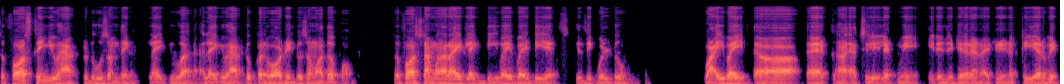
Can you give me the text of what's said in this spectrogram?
so first thing you have to do something like you are like you have to convert into some other form so first i'm going to write like dy by dx is equal to y by uh, x uh, actually let me erase it here and write it in a clear way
